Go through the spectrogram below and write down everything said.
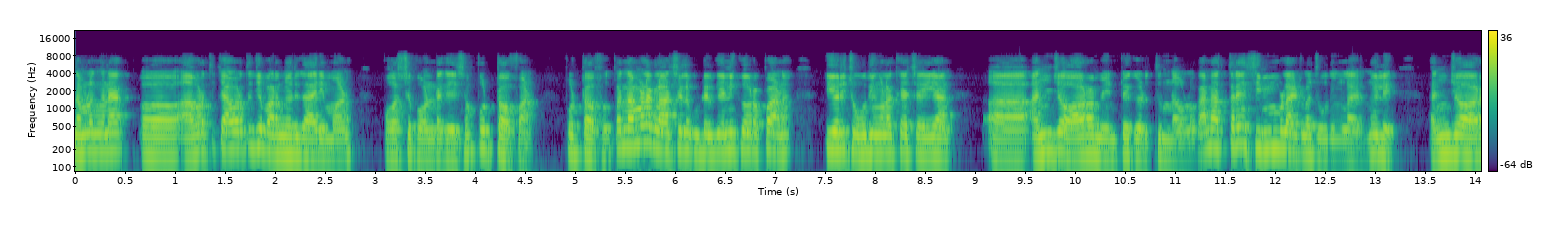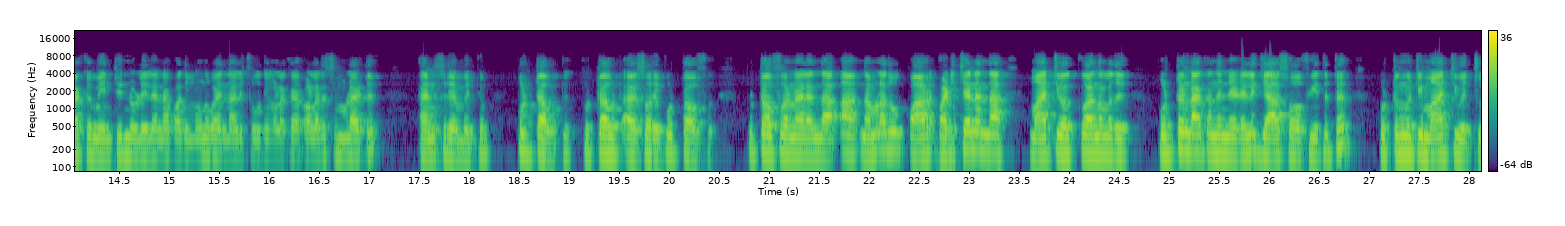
നമ്മളിങ്ങനെ ആവർത്തിച്ച് ആവർത്തിച്ച് പറഞ്ഞൊരു കാര്യമാണ്. പോസ്റ്റ് പോണിന്റെ കേസും പുട്ട് ഓഫ് ആണ്. പുട്ട് ഓഫ് ഇപ്പൊ നമ്മളെ ക്ലാസ്സിലെ കുട്ടികൾക്ക് എനിക്ക് ഉറപ്പാണ് ഈ ഒരു ചോദ്യങ്ങളൊക്കെ ചെയ്യാൻ അഞ്ചോ ആറോ മിനിറ്റ് ഒക്കെ എടുത്തിട്ടുണ്ടാവുള്ളൂ. കാരണം അത്രയും സിമ്പിൾ ആയിട്ടുള്ള ചോദ്യങ്ങളായിരുന്നു ഇല്ലേ അഞ്ചോ ആറൊക്കെ മിനിറ്റിനുള്ളിൽ തന്നെ പതിമൂന്ന് പതിനാല് ചോദ്യങ്ങളൊക്കെ വളരെ സിമ്പിളായിട്ട് ആൻസർ ചെയ്യാൻ പറ്റും. Put out put out sorry put off put off പറഞ്ഞാൽ എന്താ? ആ നമ്മളത് പഠിച്ചാൽ എന്താ മാറ്റി വെക്കുക എന്നുള്ളത്? പുട്ട് ഉണ്ടാക്കുന്നതിന്റെ ഇടയിൽ ഗ്യാസ് ഓഫ് ചെയ്തിട്ട് പുട്ടും കുറ്റി മാറ്റി വെച്ചു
